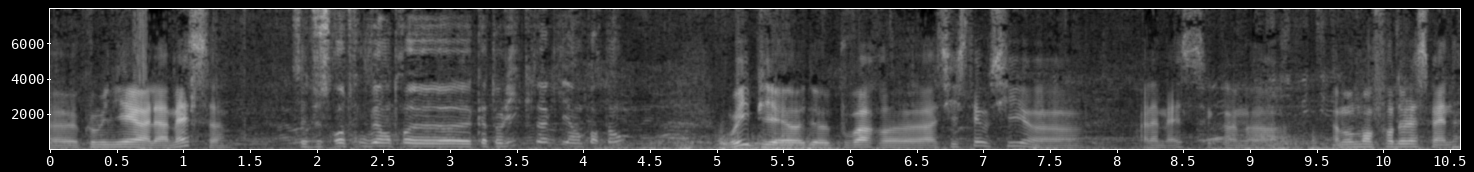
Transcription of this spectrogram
euh, communier à la messe. C'est de se retrouver entre euh, catholiques, là, qui est important? Oui, puis euh, de pouvoir euh, assister aussi euh, à la messe. C'est quand même un, moment fort de la semaine.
